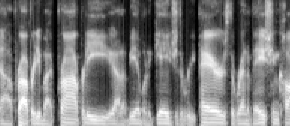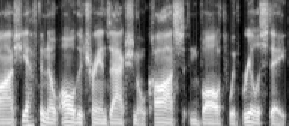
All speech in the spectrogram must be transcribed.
uh, property by property. You got to be able to gauge the repairs, the renovation costs. You have to know all the transactional costs involved with real estate.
